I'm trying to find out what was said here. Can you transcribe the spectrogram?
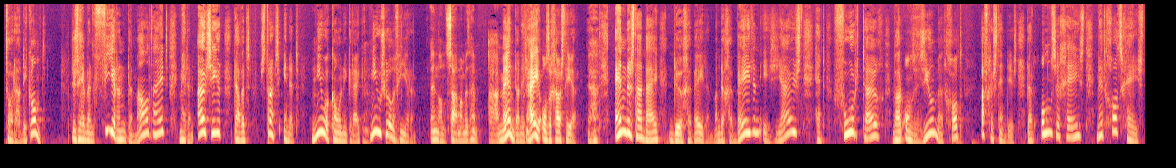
totdat die komt. Dus we hebben vieren de maaltijd met een uitzicht dat we het straks in het nieuwe koninkrijk nieuw zullen vieren. En dan samen met hem. Amen, dan is Hij onze gastheer. Ja, En er staat bij de gebeden. Want de gebeden is juist het voertuig waar onze ziel met God afgestemd is. Dat onze geest met Gods geest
